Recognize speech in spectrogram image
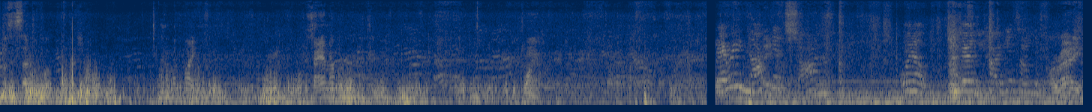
That's acceptable. How much money? Say a number. Twenty. Barry not get shot? Or no, there targets on the Alrighty.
